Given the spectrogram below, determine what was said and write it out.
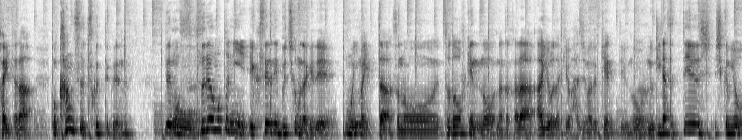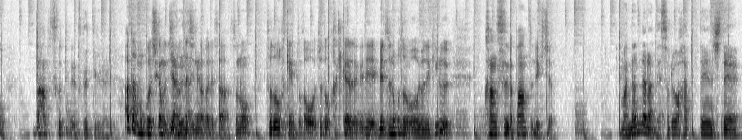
書いたらもう関数作ってくれるのねでもそれをもとにエクセルにぶち込むだけでもう今言ったその都道府県の中からあ行だけを始まる県っていうのを抜き出すっていうし仕組みをバーンと作ってくれる。作ってくれる。あとはもうこれしかも自分たちの中でさその都道府県とかをちょっと書き換えるだけで別のことを応用できる関数がパンとできちゃう。まあなんならねそれを発展して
